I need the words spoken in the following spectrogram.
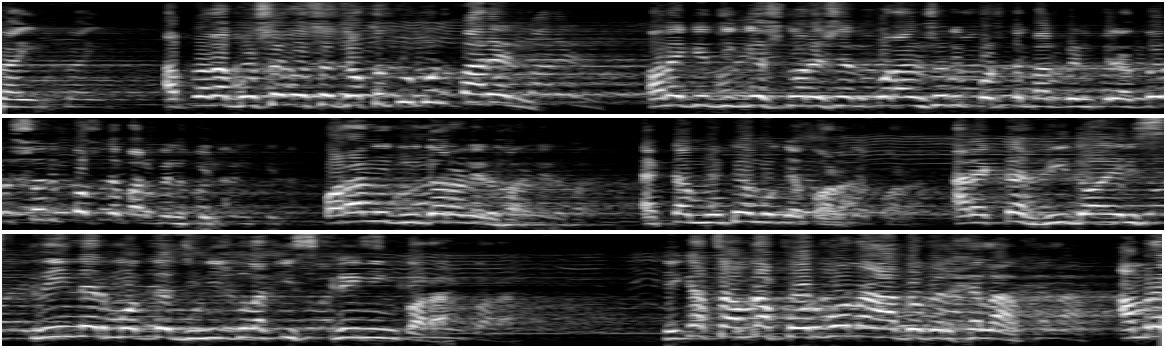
নাই। আপনারা বসে বসে যতটুকুন পারেন অনেকে জিজ্ঞেস করেছেন কোরআন শরীফ পড়তে পারবেন কিনা? দরুদ শরীফ পড়তে পারবেন কিনা? কোরআনই দুই ধরনের হয়। একটা মুখে মুখে পড়া, আর একটা হৃদয়ের স্ক্রিনের মধ্যে জিনিসগুলা কি স্ক্রিনিং করা। ঠিক আছে, আমরা পড়ব না আদবের খেলাফ, আমরা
